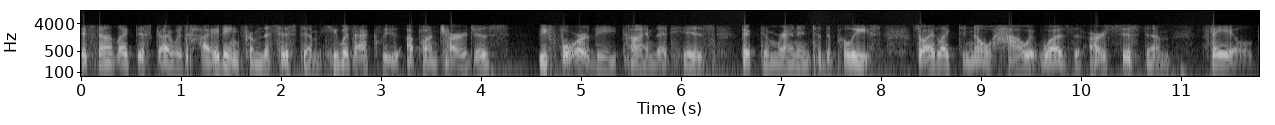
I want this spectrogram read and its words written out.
it's not like this guy was hiding from the system. He was actually up on charges before the time that his victim ran into the police. So I'd like to know how it was that our system failed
